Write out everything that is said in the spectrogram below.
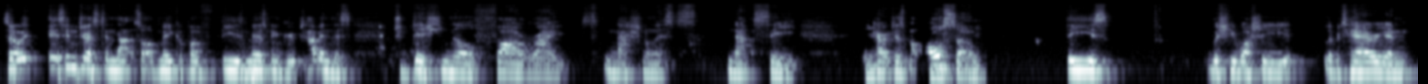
So it, it's interesting that sort of makeup of these mercenary groups having this traditional far right nationalists, Nazi mm. characters, but also mm-hmm. these wishy washy libertarian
